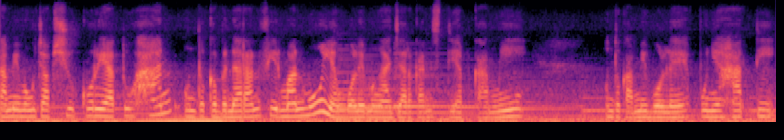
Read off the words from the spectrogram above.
Kami mengucap syukur ya Tuhan untuk kebenaran firman-Mu yang boleh mengajarkan setiap kami. Untuk kami boleh punya hati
